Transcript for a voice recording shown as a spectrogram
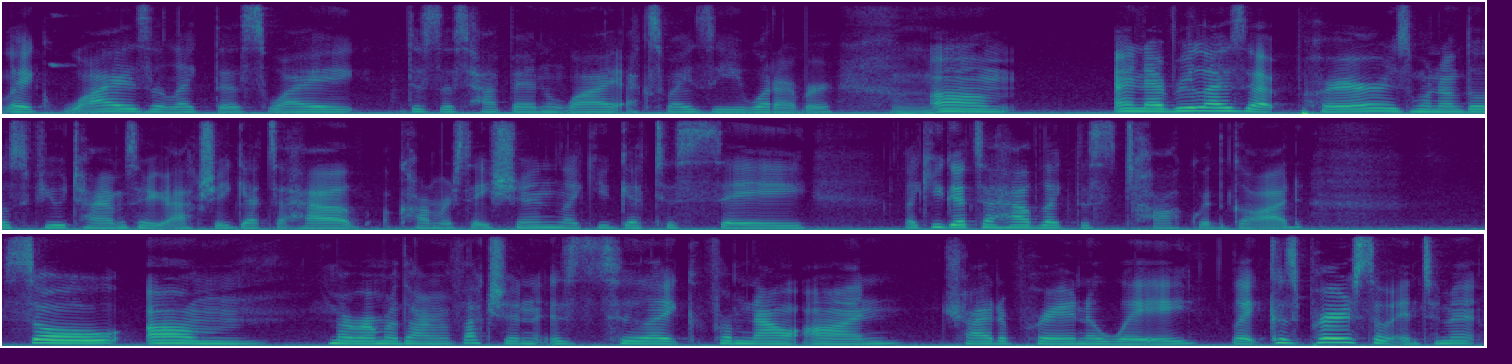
Like, why is it like this? Why does this happen? Why XYZ, whatever? Mm-hmm. Um, and I realized that prayer is one of those few times that you actually get to have a conversation. Like, you get to say, like, you get to have like this talk with God. So, um, my Ramadan reflection is to like from now on try to pray in a way like because prayer is so intimate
